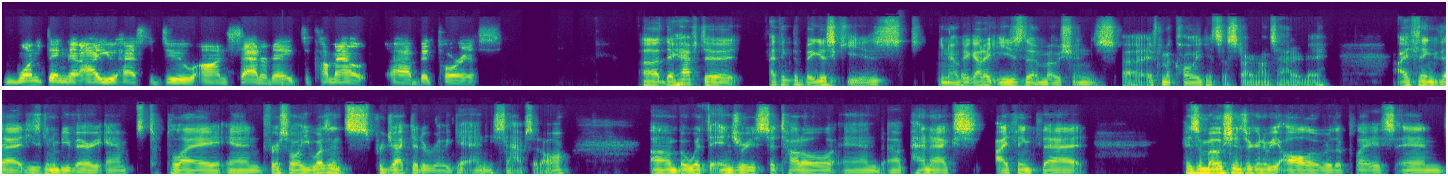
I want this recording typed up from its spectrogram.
one thing that IU has to do on Saturday to come out uh, victorious? Uh, they have to. I think the biggest key is you know, they got to ease the emotions uh, if McCauley gets a start on Saturday. I think that he's going to be very amped to play. And first of all, he wasn't projected to really get any snaps at all. Um, but with the injuries to Tuttle and uh, Penix, I think that his emotions are going to be all over the place. And,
